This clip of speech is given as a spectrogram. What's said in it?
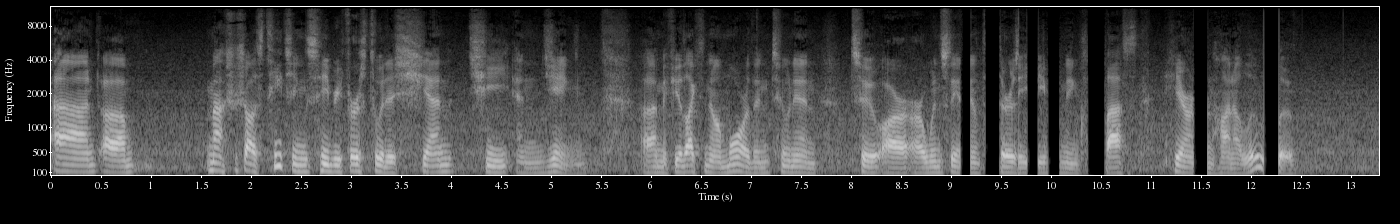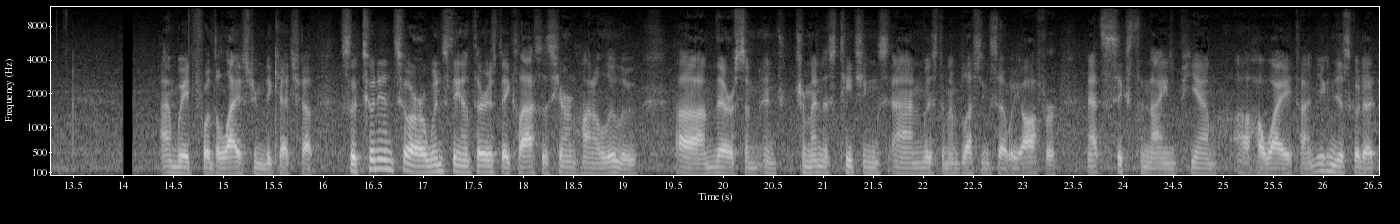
And um, Master Sha's teachings, he refers to it as Shen, Qi, and Jing. Um, if you'd like to know more, then tune in to our, our Wednesday and Thursday evening class here in Honolulu. I'm waiting for the live stream to catch up. So tune in to our Wednesday and Thursday classes here in Honolulu. Um, there are some tremendous teachings and wisdom and blessings that we offer. And that's 6 to 9 p.m. Uh, Hawaii time. You can just go to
